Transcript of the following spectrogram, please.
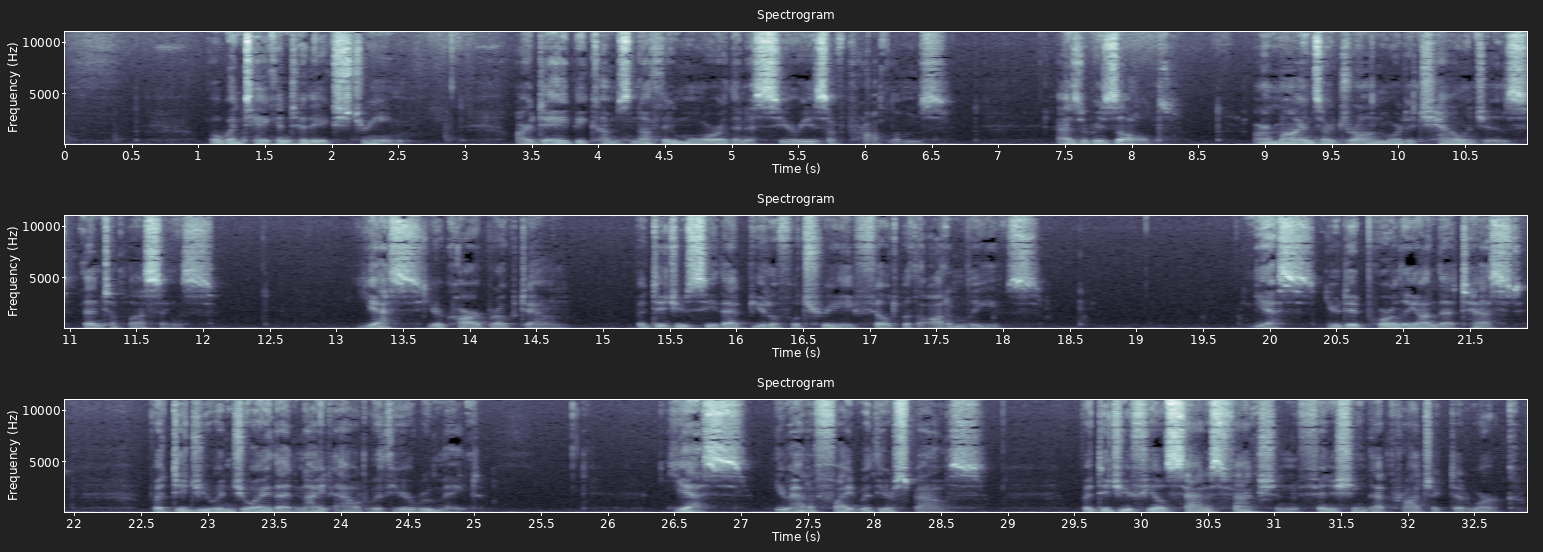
But when taken to the extreme, our day becomes nothing more than a series of problems. As a result, our minds are drawn more to challenges than to blessings. Yes, your car broke down, but did you see that beautiful tree filled with autumn leaves? Yes, you did poorly on that test, but did you enjoy that night out with your roommate? Yes, you had a fight with your spouse, but did you feel satisfaction finishing that project at work?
